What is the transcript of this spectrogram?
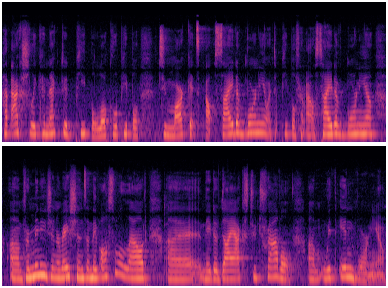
have actually connected people, local people, to markets outside of Borneo and to people from outside of Borneo um, for many generations, and they've also allowed uh, native Dayaks to travel um, within Borneo.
